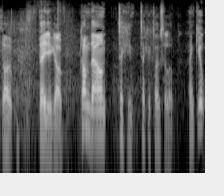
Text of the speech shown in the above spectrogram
So there you go. Come down, take a, take a closer look. Thank you.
